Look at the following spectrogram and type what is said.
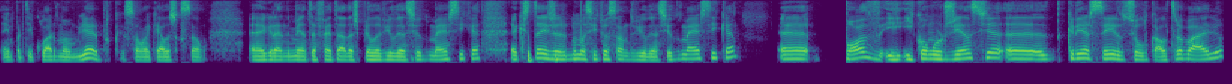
em particular uma mulher, porque são aquelas que são grandemente afetadas pela violência doméstica, que esteja numa situação de violência doméstica, Uh, pode e, e, com urgência uh, querer sair do seu local de trabalho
